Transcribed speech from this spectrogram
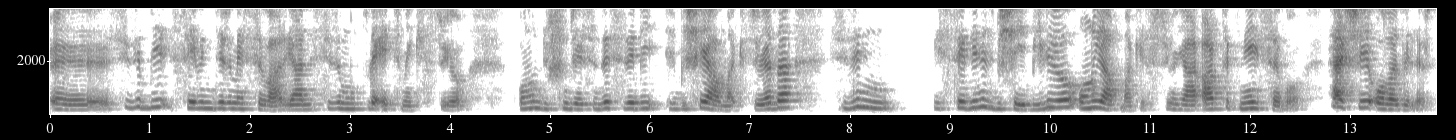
e, sizi bir sevindirmesi var. Yani sizi mutlu etmek istiyor. Onun düşüncesinde size bir, bir şey almak istiyor ya da sizin istediğiniz bir şey biliyor, onu yapmak istiyor. Yani artık neyse bu. Her şey olabilir.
